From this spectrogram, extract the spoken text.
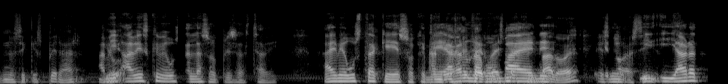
no sé qué esperar. a mí, Yo- a mí es que me gustan las sorpresas, Xavi. A mí me gusta que eso, que me hagan una bomba en el, ¿eh? que Esto no, así. Y, y ahora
